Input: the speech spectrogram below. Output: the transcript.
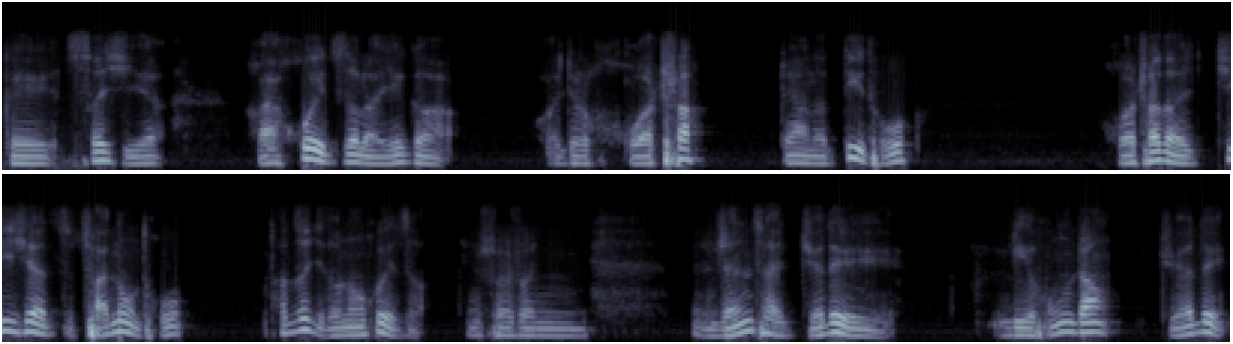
给慈禧。还绘制了一个，就是火车这样的地图，火车的机械传动图，他自己都能绘制。所以说，你人才绝对，李鸿章绝对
